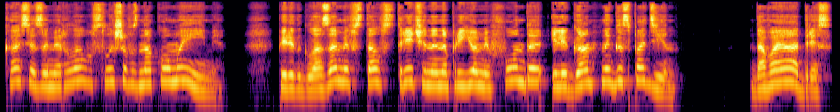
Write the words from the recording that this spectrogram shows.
Кася замерла, услышав знакомое имя. Перед глазами встал встреченный на приеме фонда элегантный господин. «Давай адрес»,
